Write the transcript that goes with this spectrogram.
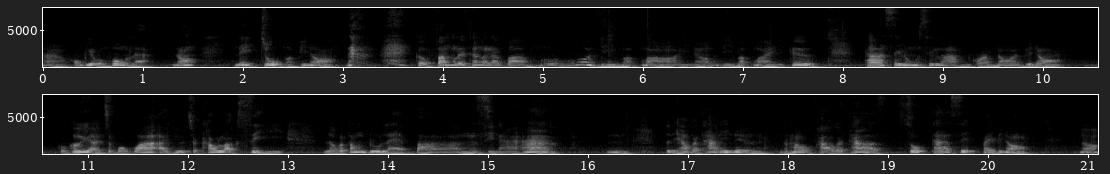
อ่าของเบียร์ผมพงแหละเนาะในจูบอะพี่น้อง ก็ฟังเลยทั้งอัลบั้มโอ้ดีมากมายเนาะดีมากมายนี่คือ ถ้าเซลงเซรามก่อนนอนพี่น้อง ก็คืออยากจะบอกว่าอายุจะเข้าหลักสี่เราก็ต้องดูแลบ้างสินะอ่าอืมตัวนี้เข้ากับท่านิดนึงน้ำมันมะพร้าวกับท่าซบท่าเซตไปพี่น้องเนาะ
